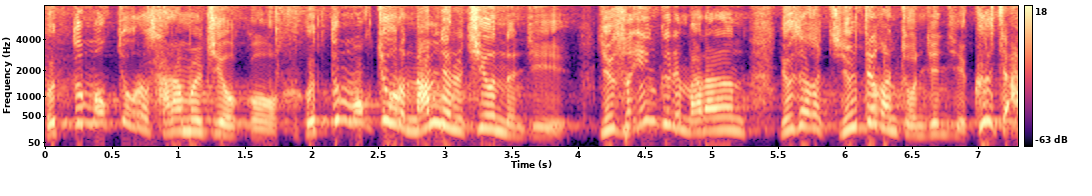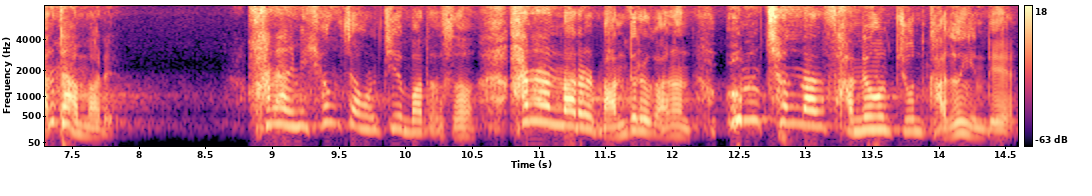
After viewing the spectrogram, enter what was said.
어떤 목적으로 사람을 지었고 어떤 목적으로 남녀를 지었는지 여성인글이 말하는 여자가 열등한 존재인지 그렇지 않단 말이에요. 하나님의 형상을 지어받아서 하나님 나라를 만들어가는 엄청난 사명을 준 가정인데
